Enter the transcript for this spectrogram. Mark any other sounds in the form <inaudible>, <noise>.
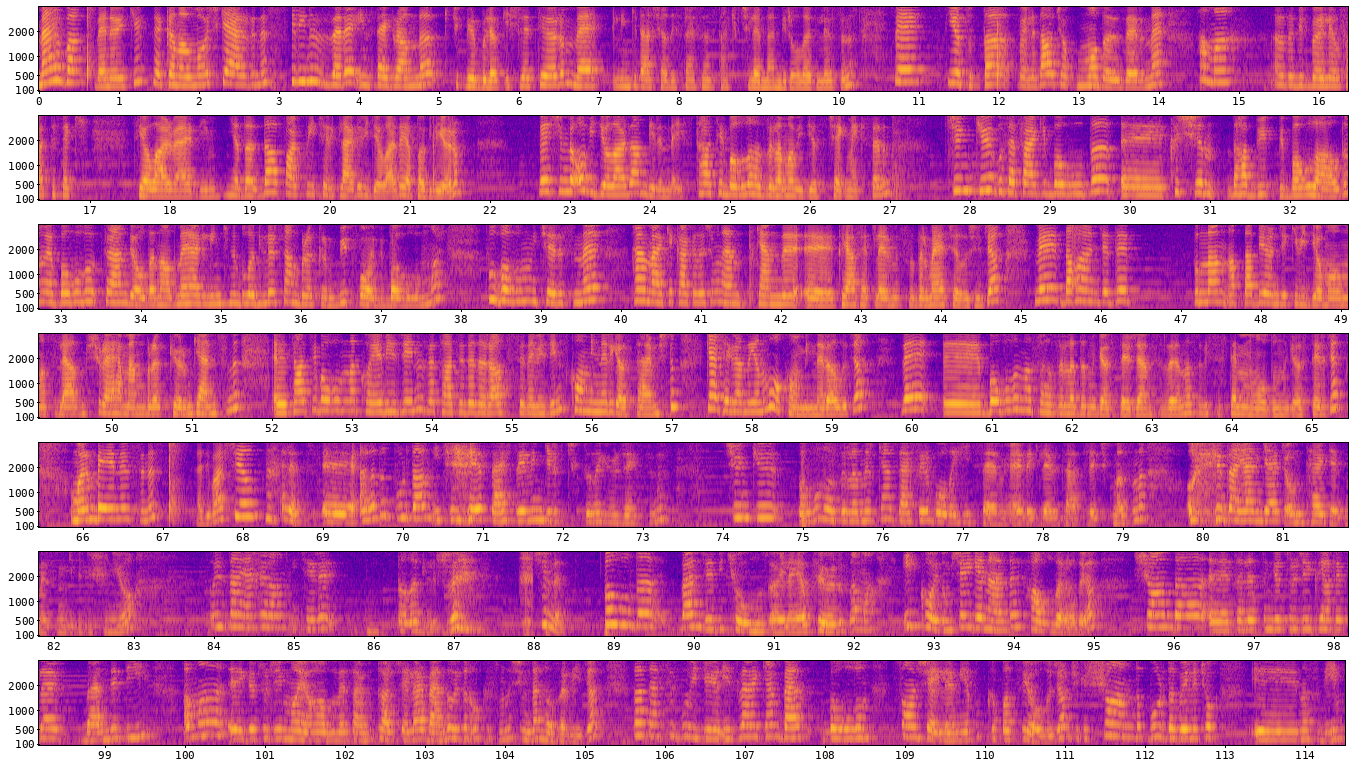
Merhaba, ben Öykü ve kanalıma hoş geldiniz. Bildiğiniz üzere Instagram'da küçük bir blog işletiyorum ve linki de aşağıda isterseniz takipçilerimden biri olabilirsiniz. Ve YouTube'da böyle daha çok moda üzerine ama arada bir böyle ufak tefek tiyolar verdiğim ya da daha farklı içeriklerde videolarda yapabiliyorum. Ve şimdi o videolardan birindeyiz. Tatil bavulu hazırlama videosu çekmek istedim. Çünkü bu seferki bavulda e, kışın daha büyük bir bavul aldım ve bavulu Trendyol'dan aldım. Eğer linkini bulabilirsem bırakırım. Büyük boy bir bavulum var. Bu bavulun içerisine hem erkek arkadaşımın hem kendi e, kıyafetlerimi sığdırmaya çalışacağım. Ve daha önce de Bundan hatta bir önceki videom olması lazım. Şuraya hemen bırakıyorum kendisini. E, tatil bavuluna koyabileceğiniz ve tatilde de rahat hissedebileceğiniz kombinleri göstermiştim. Gerçekten de yanıma o kombinleri alacağım. Ve e, bavulu nasıl hazırladığımı göstereceğim sizlere. Nasıl bir sistemim olduğunu göstereceğim. Umarım beğenirsiniz. Hadi başlayalım. <laughs> evet, e, arada buradan içeriye <laughs> serserinin girip çıktığını göreceksiniz. Çünkü bavul hazırlanırken serseri bu olayı hiç sevmiyor evdekilerin tatile çıkmasını. <laughs> O yüzden yani gerçi onu terk etmesin gibi düşünüyor. O yüzden yani her an içeri dalabilir. <laughs> Şimdi bavulda bence birçoğumuz öyle yapıyoruz ama ilk koyduğum şey genelde havlular oluyor. Şu anda e, Talat'ın götüreceği kıyafetler bende değil. Ama e, götüreceğim mayo, havlu vesaire bu tarz şeyler bende. O yüzden o kısmını şimdiden hazırlayacağım. Zaten siz bu videoyu izlerken ben bavulun son şeylerini yapıp kapatıyor olacağım. Çünkü şu anda burada böyle çok e, nasıl diyeyim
